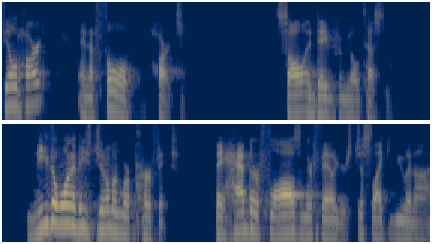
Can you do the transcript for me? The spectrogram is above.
filled heart and a full heart. Saul and David from the Old Testament. Neither one of these gentlemen were perfect. They had their flaws and their failures, just like you and I.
